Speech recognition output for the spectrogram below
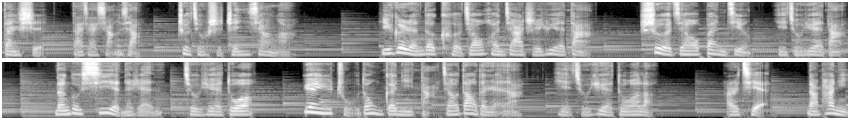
但是大家想想，这就是真相啊！一个人的可交换价值越大，社交半径也就越大，能够吸引的人就越多，愿意主动跟你打交道的人啊也就越多了。而且，哪怕你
